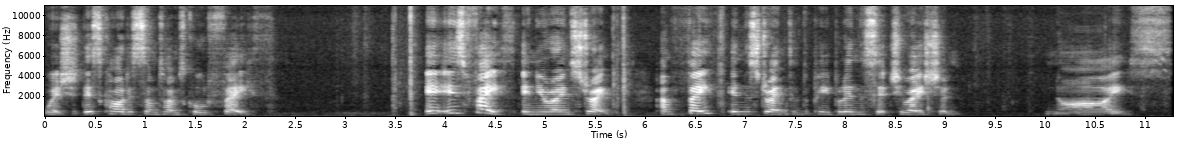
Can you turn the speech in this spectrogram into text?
which this card is sometimes called faith. It is faith in your own strength and faith in the strength of the people in the situation. Nice.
